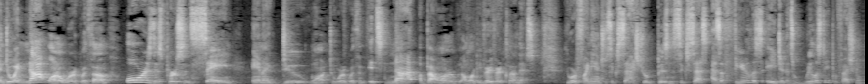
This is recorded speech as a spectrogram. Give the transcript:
and do I not want to work with them? Or is this person sane and I do want to work with them? It's not about, I want to, I want to be very, very clear on this. Your financial success, your business success as a fearless agent, as a real estate professional,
